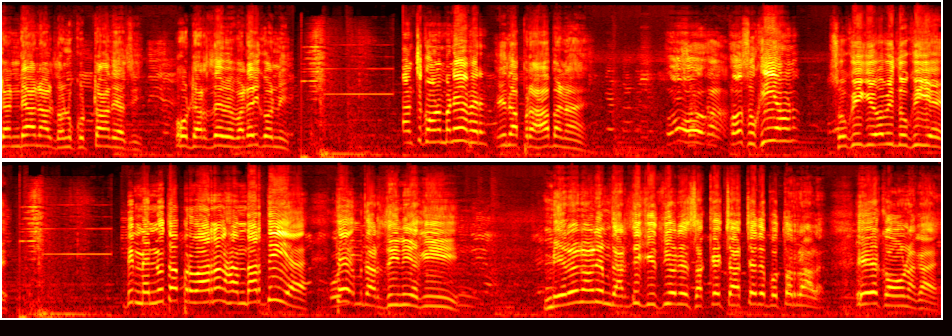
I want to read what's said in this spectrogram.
ਡੰਡਿਆਂ ਨਾਲ ਤੁਹਾਨੂੰ ਕੁੱਟਾਂ ਦੇ ਅਸੀਂ। ਉਹ ਡਰਦੇ ਵੇ ਬੜੇ ਹੀ ਕੋਈ ਨਹੀਂ। ਪੰਚ ਕੌਣ ਬਣਿਆ ਫਿਰ? ਇਹਦਾ ਭਰਾ ਬਣਾ ਹੈ। ਉਹ ਉਹ- ਉਹ ਸੁਖੀ ਆ ਹੁਣ? ਸੁਖੀ ਕੀ ਉਹ ਵੀ ਦੁਖੀ ਹੈ ਵੀ ਮੈਨੂੰ ਤਾਂ ਪਰਿਵਾਰ ਨਾਲ ਹਮਦਰਦੀ ਹੈ। ਕੋਈ ਤੇ ਹਮਦਰਦੀ ਨਹੀਂ ਹੈਗੀ। ਮੇਰੇ ਨਾਲ ਹੀ ਹਮਦਰਦੀ ਕੀਤੀ ਉਹਨੇ ਸੱਕੇ ਚਾਚੇ ਦੇ ਪੁੱਤਰ ਨਾਲ। ਇਹ ਕੌਣ ਹੈਗਾ ਹੈ?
